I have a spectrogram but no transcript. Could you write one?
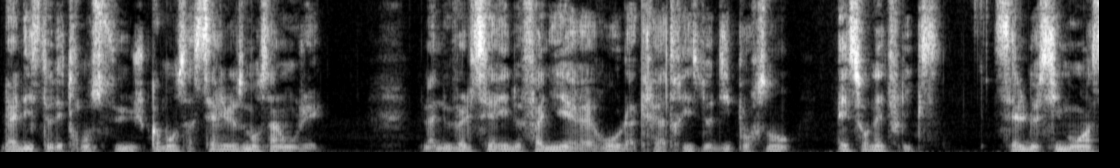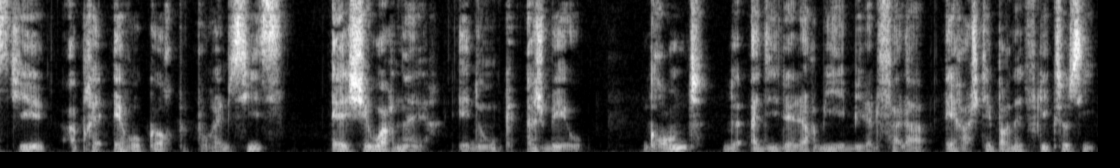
La liste des transfuges commence à sérieusement s'allonger. La nouvelle série de Fanny Herrero, la créatrice de 10%, est sur Netflix. Celle de Simon Astier, après HeroCorp pour M6, est chez Warner, et donc HBO. Grant, de Adil El Arbi et Bilal Fallah, est racheté par Netflix aussi.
